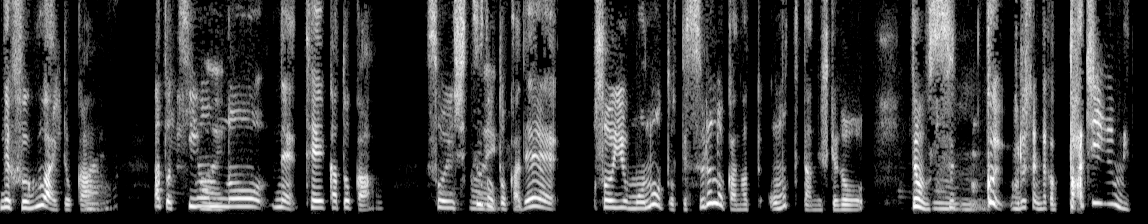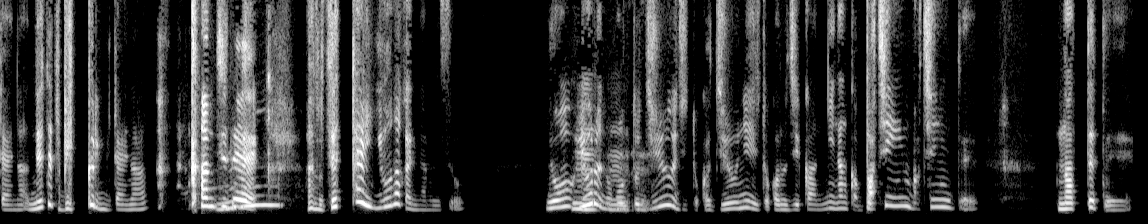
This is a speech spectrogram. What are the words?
ね、不具合とか、はい。あと気温の、ね低下とかそういう湿度とかで、そういう物音ってするのかなって思ってたんですけどでもすっごいうるさい。なんかバチーンみたいな。寝ててびっくりみたいな感じで、あの絶対夜中になるんですよ。ようん夜のほんとうんうん10時とか12時とかの時間になんかバチンバチンってなってて。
